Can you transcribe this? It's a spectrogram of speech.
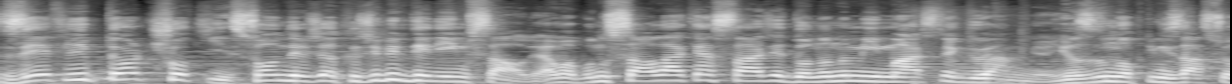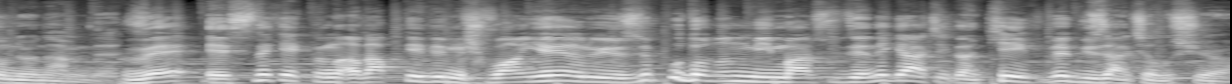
Z Flip 4 çok iyi. Son derece akıcı bir deneyim sağlıyor ama bunu sağlarken sadece donanım mimarisine güvenmiyor. Yazılım optimizasyonu önemli. Ve esnek ekrana adapte edilmiş UI arayüzü bu donanım mimarisi üzerinde gerçekten keyifli ve güzel çalışıyor.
